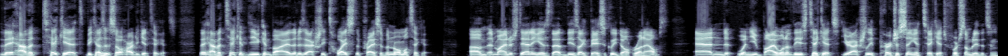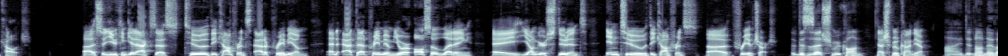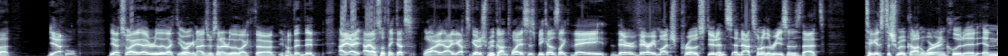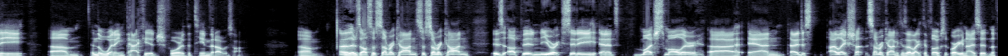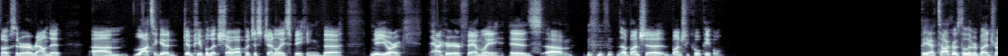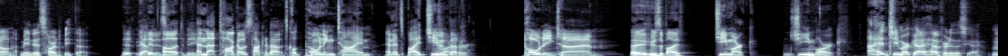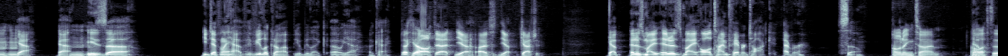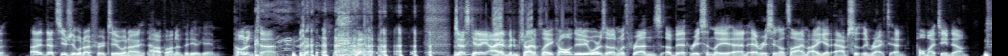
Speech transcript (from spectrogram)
they have a ticket because it's so hard to get tickets. They have a ticket that you can buy that is actually twice the price of a normal ticket. Um, and my understanding is that these like basically don't run out. And when you buy one of these tickets, you're actually purchasing a ticket for somebody that's in college. Uh, so you can get access to the conference at a premium. And at that premium, you're also letting a younger student into the conference uh, free of charge. This is at ShmooCon? At ShmooCon, yeah. I did not know that. Yeah. Cool. Yeah, so I, I, really like the organizers, and I really like the you know the, the I, I also think that's why I got to go to ShmooCon twice is because like they they're very much pro students, and that's one of the reasons that tickets to ShmooCon were included in the um, in the winning package for the team that I was on. Um, and then there's also SummerCon. So SummerCon is up in New York City, and it's much smaller. Uh, and I just I like sh- SummerCon because I like the folks that organize it and the folks that are around it um, lots of good good people that show up, but just generally speaking, the New York hacker family is um, a bunch of bunch of cool people. But yeah, tacos delivered by drone. I mean, it's hard to beat that. It, Yeah. it is Uh, hard to be. And that talk I was talking about, it's called Pwning Time, and it's by G Even Mark. better. Pwning time. Hey, who's it by? G Mark. G Mark. I had G Mark. I have heard of this guy. hmm Yeah, yeah. Mhm. He's uh, you definitely have. If you look him up, you'll be like, oh yeah, okay. Like, oh, that. Yeah, I've. Yeah, gotcha. Yep. It is my it is my all time favorite talk ever. So Pwning time. I'll have to. I, that's usually what I refer to when I hop on a video game. Pwning time. Just kidding. I have been trying to play Call of Duty Warzone with friends a bit recently, and every single time I get absolutely wrecked and pull my team down.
